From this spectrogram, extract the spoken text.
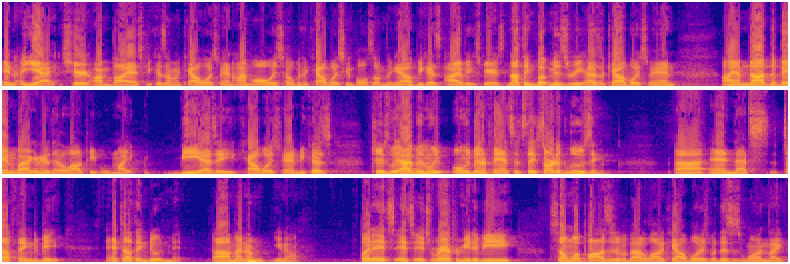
And uh, yeah, sure, I'm biased because I'm a Cowboys fan. I'm always hoping the Cowboys can pull something out because I've experienced nothing but misery as a Cowboys fan. I am not the bandwagoner that a lot of people might be as a Cowboys fan because truthfully, I've been only been a fan since they started losing, uh, and that's a tough thing to be and a tough thing to admit. Um, and I'm you know, but it's it's it's rare for me to be somewhat positive about a lot of Cowboys, but this is one like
